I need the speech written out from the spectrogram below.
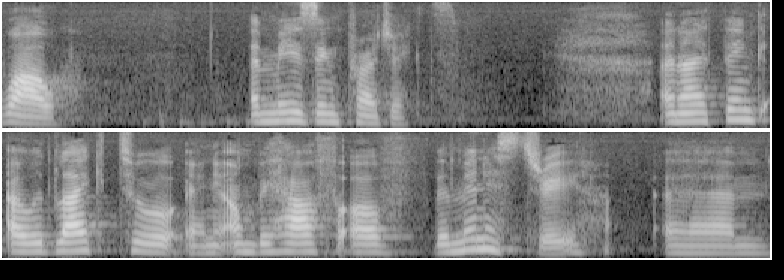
Wow, amazing project. And I think I would like to, on behalf of the ministry, um,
